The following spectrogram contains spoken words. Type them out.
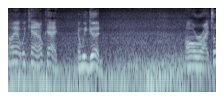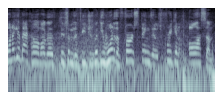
Oh yeah, we can, okay. And we good. All right, so when I get back home, I'll go through some of the features with you. One of the first things that was freaking awesome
